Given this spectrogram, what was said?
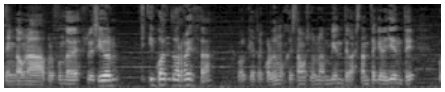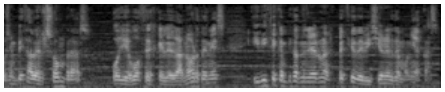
tenga una profunda depresión y cuando reza, porque recordemos que estamos en un ambiente bastante creyente, pues empieza a ver sombras, oye voces que le dan órdenes y dice que empieza a tener una especie de visiones demoníacas.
